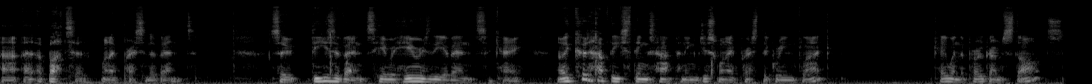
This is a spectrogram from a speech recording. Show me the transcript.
uh, a button, when I press an event. So these events, here, here is the events, okay. Now I could have these things happening just when I press the green flag, okay, when the program starts.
